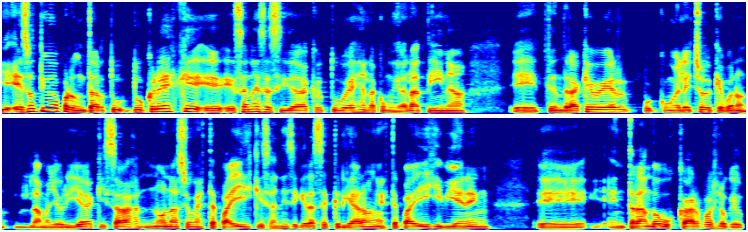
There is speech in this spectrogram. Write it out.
Y eso te iba a preguntar, ¿tú, tú crees que eh, esa necesidad que tú ves en la comunidad latina eh, tendrá que ver con el hecho de que, bueno, la mayoría quizás no nació en este país, quizás ni siquiera se criaron en este país y vienen eh, entrando a buscar pues lo que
